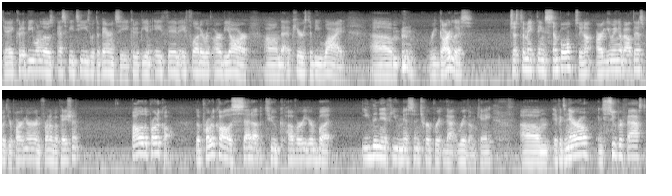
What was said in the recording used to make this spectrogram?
Okay, could it be one of those SVTs with the aberrancy? Could it be an AFib, A flutter with RVR um, that appears to be wide? Um, regardless, just to make things simple, so you're not arguing about this with your partner in front of a patient, follow the protocol. The protocol is set up to cover your butt, even if you misinterpret that rhythm. Okay, um, if it's narrow and super fast,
